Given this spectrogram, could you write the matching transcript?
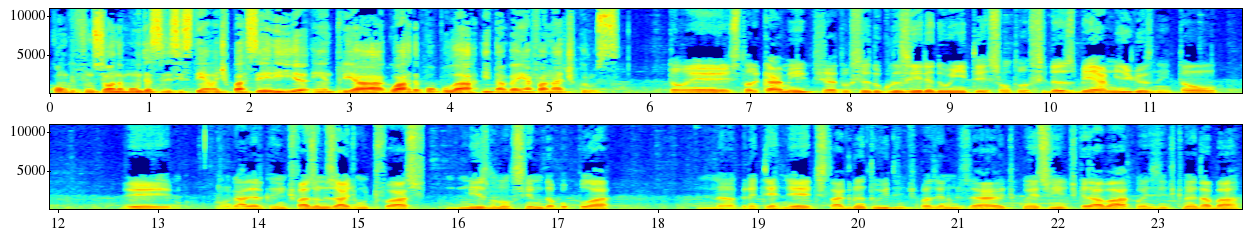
como que funciona muito esse sistema de parceria entre a Guarda Popular e também a Fanat Cruz? Então, é, historicamente, já a torcida do Cruzeiro e do Inter são torcidas bem amigas, né? Então, é uma galera que a gente faz amizade muito fácil, mesmo não sendo da Popular na, pela internet, Instagram, Twitter, a gente fazendo amizade, conhece gente que é da Barra, conhece gente que não é da Barra.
